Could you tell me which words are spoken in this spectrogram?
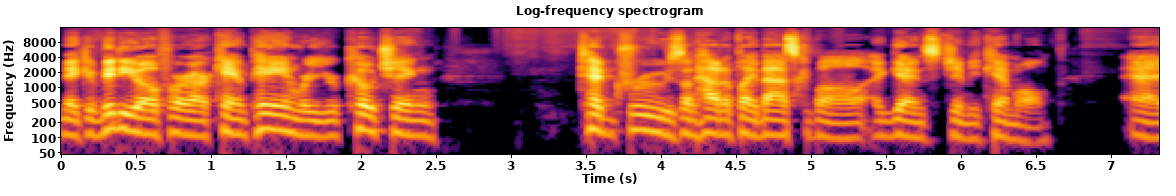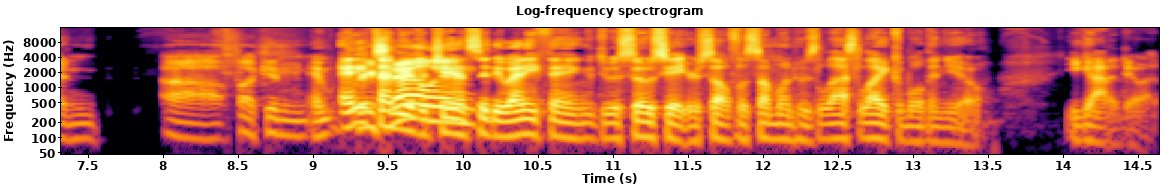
make a video for our campaign where you're coaching Ted Cruz on how to play basketball against Jimmy Kimmel?" And uh, fucking and Grayson anytime you have a chance to do anything to associate yourself with someone who's less likable than you, you got to do it.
